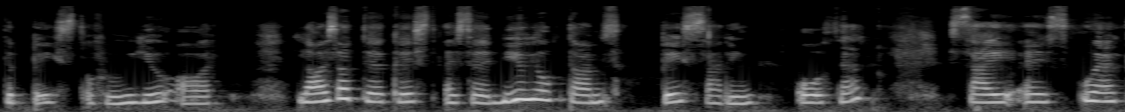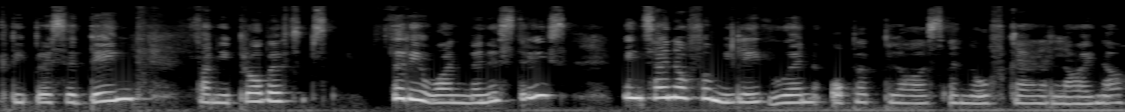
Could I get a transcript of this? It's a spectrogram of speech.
the best of who you are. Liza Turkis is 'n New York Times best-selling author. Sy is ook die president van die Proverbs 31 Ministries en sy haar familie woon op 'n plaas in North Carolina.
